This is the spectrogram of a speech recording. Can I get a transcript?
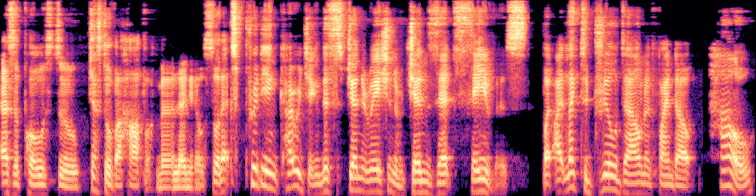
as opposed to just over half of millennials. So that's pretty encouraging, this generation of Gen Z savers. But I'd like to drill down and find out how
